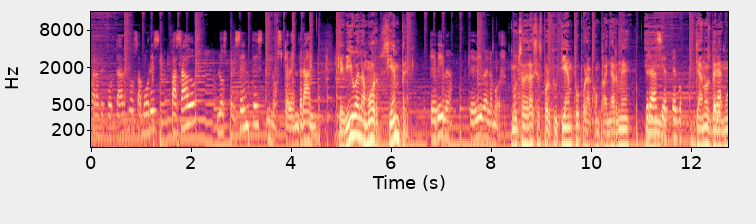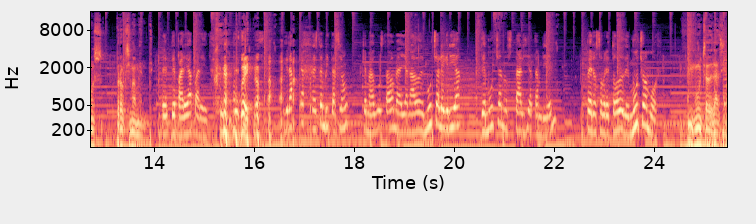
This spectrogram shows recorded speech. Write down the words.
para recordar los amores pasados, los presentes y los que vendrán. que viva el amor siempre. Que viva, que viva el amor. Muchas gracias por tu tiempo, por acompañarme. Gracias, Diego. Ya nos veremos próximamente. De, de pared a pared. Bueno, Gracias por esta invitación que me ha gustado, me ha llenado de mucha alegría, de mucha nostalgia también, pero sobre todo de mucho amor. muchas gracias.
